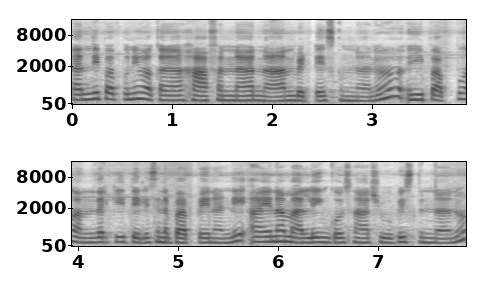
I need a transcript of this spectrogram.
కందిపప్పుని ఒక హాఫ్ అన్ అవర్ నానబెట్టేసుకున్నాను. ఈ పప్పు అందరికీ తెలిసిన పప్పేనండి. అయినా మళ్ళీ ఇంకోసారి చూపిస్తున్నాను.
